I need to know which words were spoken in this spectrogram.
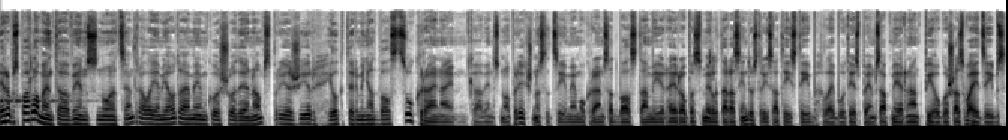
Eiropas parlamentā viens no centrālajiem jautājumiem, ko šodien apspriež, ir ilgtermiņa atbalsts Ukrainai. Kā viens no priekšnosacījumiem Ukrainas atbalstam ir Eiropas militārās industrijas attīstība, lai būtu iespējams apmierināt pieaugušās vajadzības.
